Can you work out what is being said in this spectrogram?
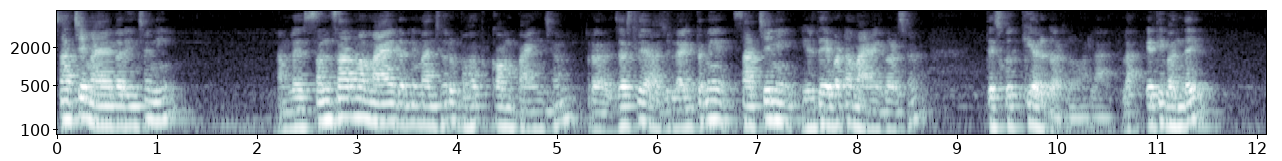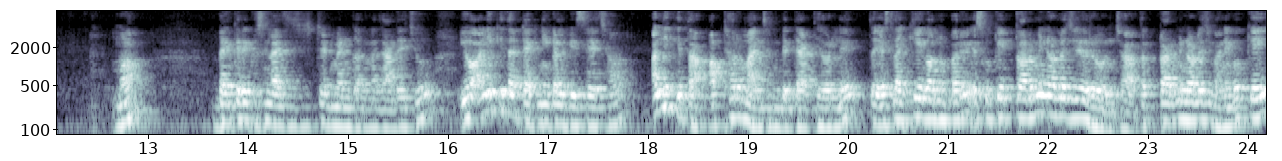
साँच्चै माया गरिन्छ नि हामीलाई संसारमा माया गर्ने मान्छेहरू बहुत कम पाइन्छन् र जसले हजुरलाई एकदमै साँच्चै नै हृदयबाट माया गर्छ त्यसको केयर गर्नु होला। ल यति भन्दै म ब्याङ्क रिकन्सिलाइजेसन स्टेटमेन्ट गर्न जाँदैछु। यो अलिकति टेक्निकल विषय छ। अलिकति अप्ठ्यारो मान्छन् विद्यार्थीहरूले। त यसलाई के गर्नु पर्यो यसको केही टर्मिनोलोजीहरू हुन्छ। त टर्मिनोलोजी भनेको केही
